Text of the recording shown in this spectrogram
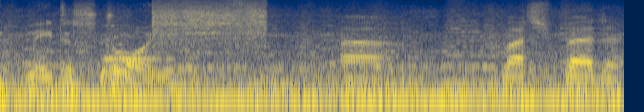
Make me destroy you. Ah, much better.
